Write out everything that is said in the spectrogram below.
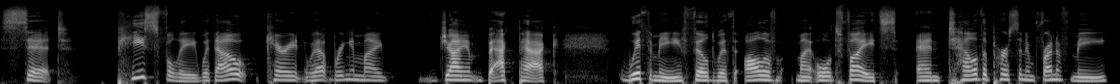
sit peacefully without carrying, without bringing my giant backpack with me filled with all of my old fights and tell the person in front of me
